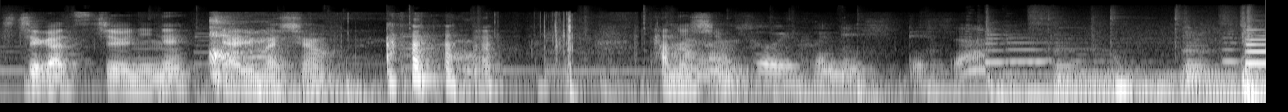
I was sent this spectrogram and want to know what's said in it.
7月中にねやりましょう楽しみ。そういうふうにしてさ。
